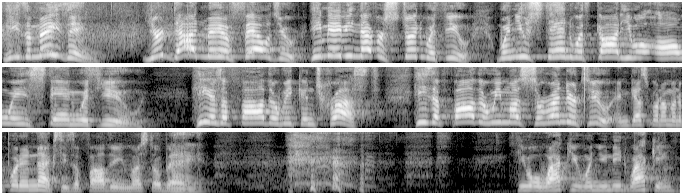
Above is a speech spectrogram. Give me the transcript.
He's amazing. Your dad may have failed you. He maybe never stood with you. When you stand with God, He will always stand with you. He is a father we can trust. He's a father we must surrender to. And guess what I'm going to put in next? He's a father you must obey. he will whack you when you need whacking,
